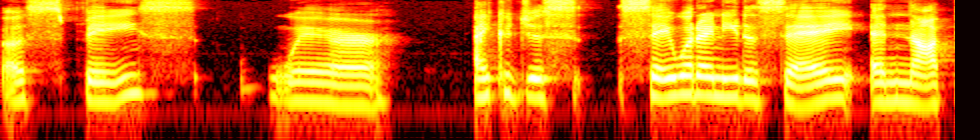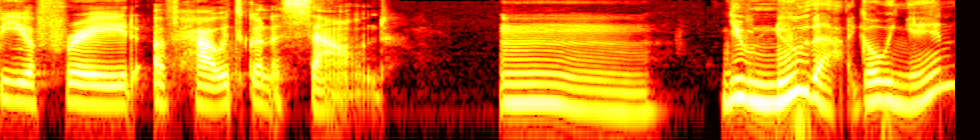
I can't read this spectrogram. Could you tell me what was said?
a space where I could just say what I need to say and not be afraid of how it's going to sound. Mm. You knew that going in?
